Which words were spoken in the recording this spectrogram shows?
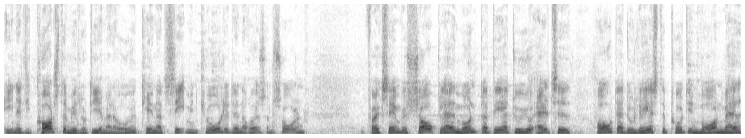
en af de korteste melodier, man overhovedet kender. Se min kjole, den er rød som solen. For eksempel, sjov, glad, munter, det er du jo altid. Og da du læste på din morgenmad,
